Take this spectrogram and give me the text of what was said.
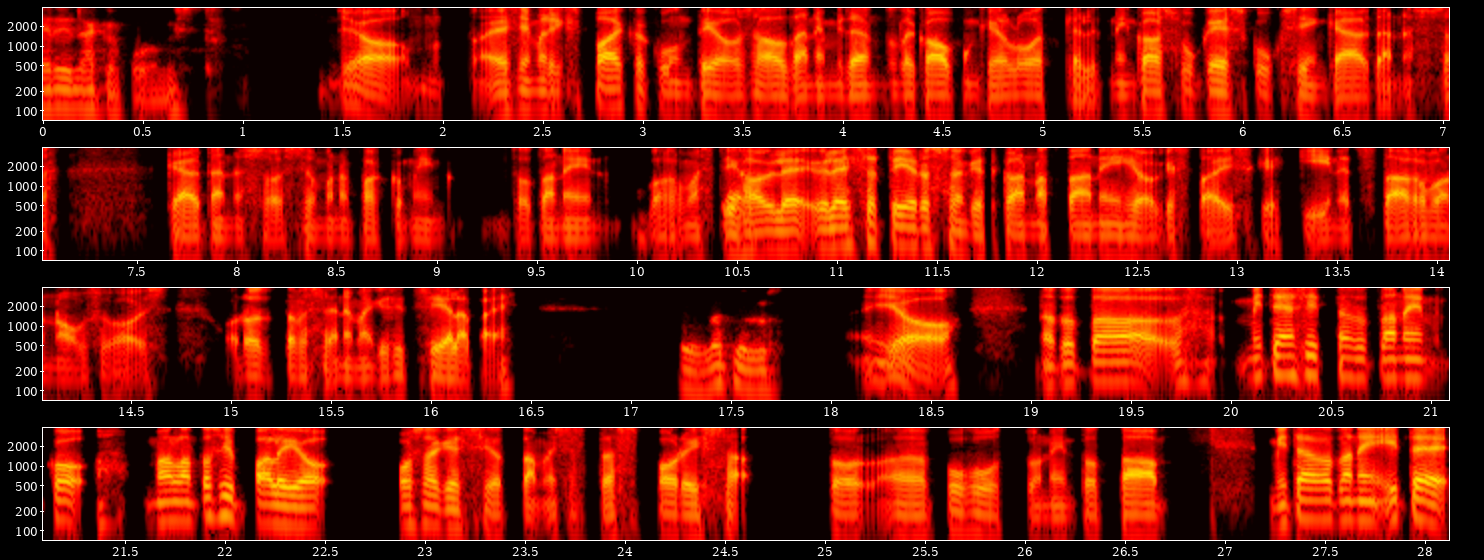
eri näkökulmista. Joo, mutta esimerkiksi paikkakuntien osalta, niin miten tuota kaupunkia luettelit, niin kasvukeskuksiin käytännössä, käytännössä olisi sellainen paikka, mihin tota niin, varmasti ihan yle, yleisessä tiedossa onkin, että kannattaa niihin oikeastaan iskeä kiinni, että sitä arvon nousua olisi odotettavassa enemmänkin sit siellä päin. Kyllä, kyllä. Joo. No tota, miten sitten, tota, niin, kun me ollaan tosi paljon osakesijoittamisesta tässä podissa to, äh, puhuttu, niin tota, mitä tota, niin itse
